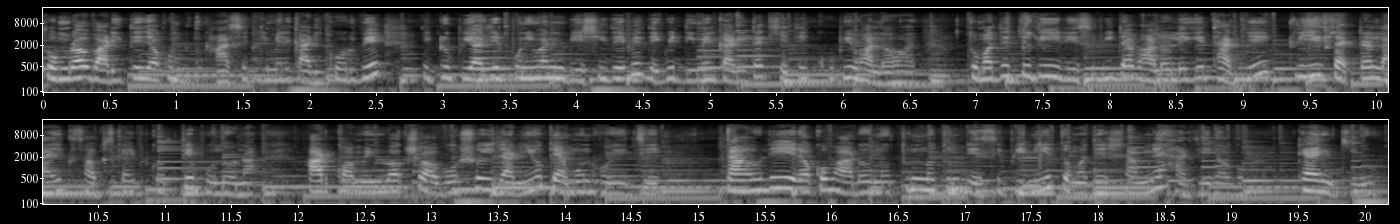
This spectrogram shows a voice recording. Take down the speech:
তোমরাও বাড়িতে যখন হাঁসের ডিমের কারি করবে, একটু পেঁয়াজের পরিমাণ বেশি দেবে, দেখবে ডিমের কারিটা খেতে খুবই ভালো হয়। তোমাদের যদি এই রেসিপিটা ভালো লেগে থাকে প্লিজ একটা লাইক সাবস্ক্রাইব করতে ভুলো না। আর কমেন্ট বক্সে অবশ্যই জানিও কেমন হয়েছে। তাহলে এরকম আরও নতুন নতুন রেসিপি নিয়ে তোমাদের সামনে হাজির হব। থ্যাংক ইউ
